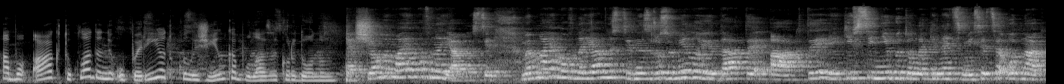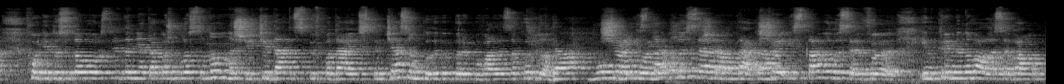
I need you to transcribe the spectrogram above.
або акт, укладений у період, коли жінка була за кордоном. Що ми маємо в наявності? Ми маємо в наявності незрозумілої дати акти, які всі нібито на кінець місяця. Однак в ході досудового розслідування також було встановлено, що ті дати співпадають з тим часом, коли ви перебували за кордоном. Да, що і ставилося вивчала, так, що і ставилося в інкримінувалося вам,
